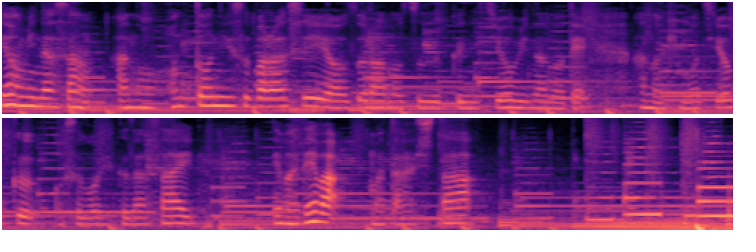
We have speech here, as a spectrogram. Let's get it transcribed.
では皆さんあの本当に素晴らしい青空の続く日曜日なのであの気持ちよくお過ごしください。ではではまた明日。Bye.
